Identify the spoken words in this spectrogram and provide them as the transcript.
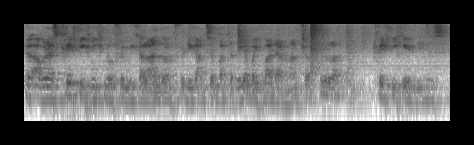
Äh, aber das kriegte ich nicht nur für mich allein, sondern für die ganze Batterie. Aber ich war der Mannschaftsführer, kriegte ich eben dieses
